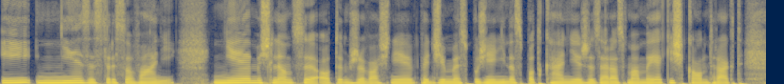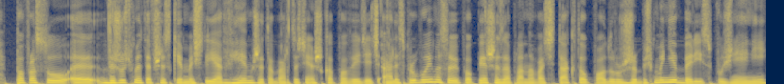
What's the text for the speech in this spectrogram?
i nie zestresowani, nie myślący o tym, że właśnie będziemy spóźnieni na spotkanie, że zaraz mamy jakiś kontrakt. Po prostu e, wyrzućmy te wszystkie myśli. Ja wiem, że to bardzo ciężko powiedzieć, ale spróbujmy sobie po pierwsze zaplanować tak tą podróż, żebyśmy nie byli spóźnieni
